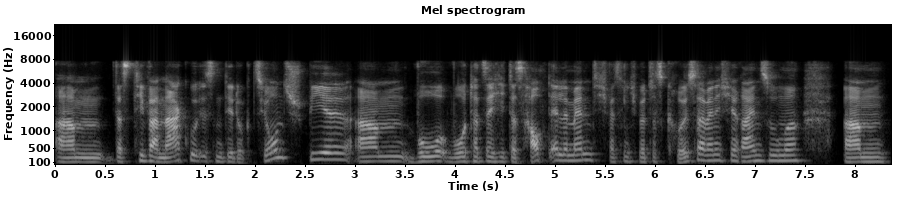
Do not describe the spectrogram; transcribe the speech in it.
Ähm, das Tivanaku ist ein Deduktionsspiel, ähm, wo, wo tatsächlich das Hauptelement, ich weiß nicht, wird das größer, wenn ich hier reinzoome, ähm,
